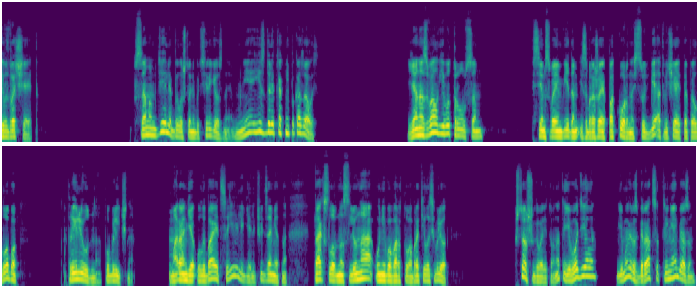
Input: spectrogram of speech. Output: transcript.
и возвращает. В самом деле было что-нибудь серьезное. Мне издали так не показалось. Я назвал его трусом. Всем своим видом, изображая покорность судьбе, отвечает Пепе Лобо прилюдно, публично. Маранья улыбается еле-еле, чуть заметно, так, словно слюна у него во рту обратилась в лед. — Что ж, — говорит он, — это его дело, ему и разбираться ты не обязан.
